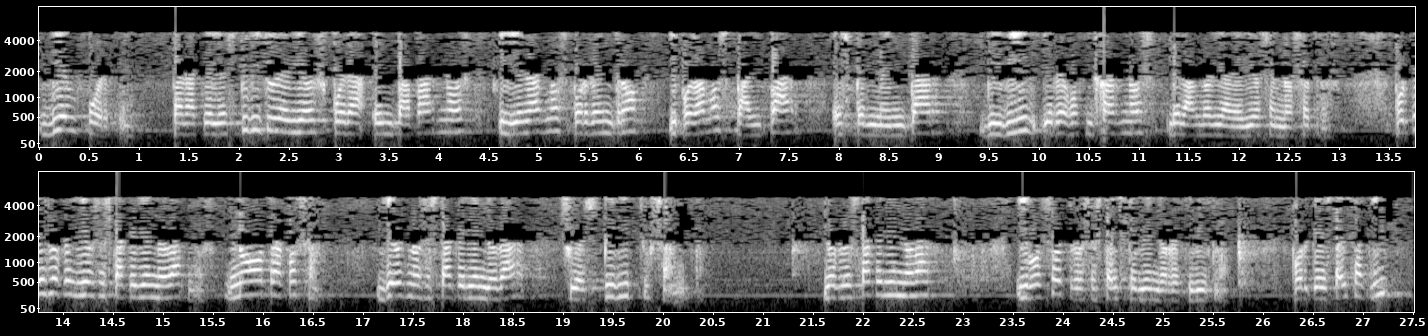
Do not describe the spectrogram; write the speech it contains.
bien fuerte, para que el Espíritu de Dios pueda empaparnos y llenarnos por dentro y podamos palpar, experimentar, vivir y regocijarnos de la gloria de Dios en nosotros. Porque es lo que Dios está queriendo darnos, no otra cosa. Dios nos está queriendo dar su Espíritu Santo. Nos lo está queriendo dar y vosotros estáis queriendo recibirlo. Porque estáis aquí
